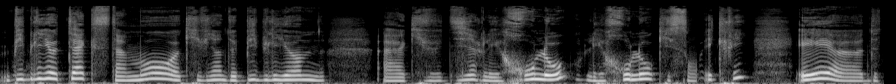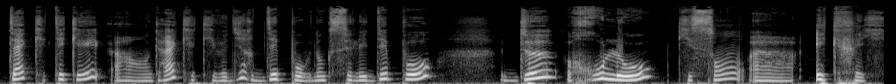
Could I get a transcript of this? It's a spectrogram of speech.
bibliothèque, c'est un mot euh, qui vient de biblion, euh, qui veut dire les rouleaux, les rouleaux qui sont écrits, et de tech, teke en grec, qui veut dire dépôt. Donc, c'est les dépôts de rouleaux qui sont écrits.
